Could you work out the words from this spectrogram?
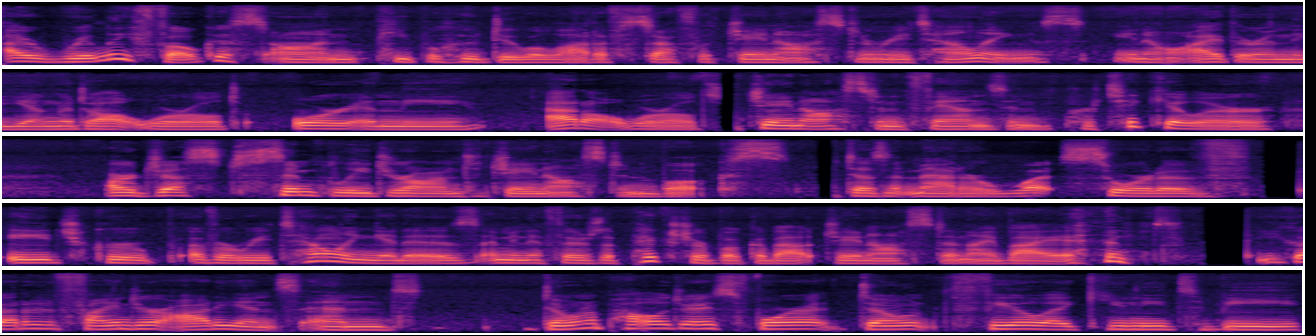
I really focused on people who do a lot of stuff with Jane Austen retellings, you know, either in the young adult world or in the adult world. Jane Austen fans in particular are just simply drawn to Jane Austen books. It doesn't matter what sort of age group of a retelling it is. I mean, if there's a picture book about Jane Austen, I buy it. you got to find your audience and don't apologize for it. Don't feel like you need to be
